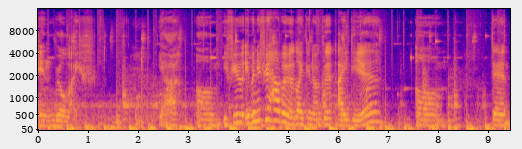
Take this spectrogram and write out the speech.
in real life. Yeah, um, if you even if you have a like you know good idea um, then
